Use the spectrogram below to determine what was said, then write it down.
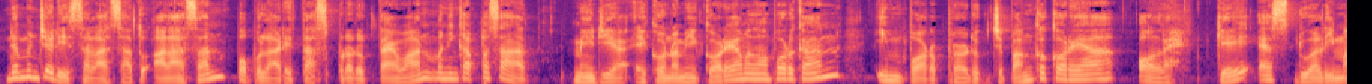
dan menjadi salah satu alasan popularitas produk Taiwan meningkat pesat. Media ekonomi Korea melaporkan impor produk Jepang ke Korea oleh GS25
